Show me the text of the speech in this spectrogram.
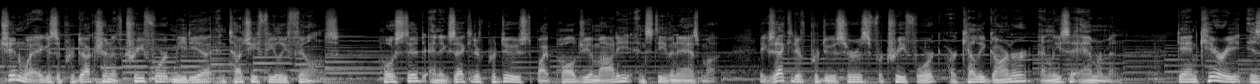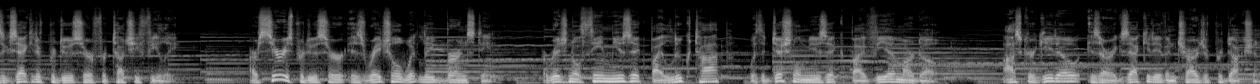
Chinwag is a production of Treefort Media and Touchy Feely Films, hosted and executive produced by Paul Giamatti and Stephen Asma. Executive producers for Treefort are Kelly Garner and Lisa Ammerman. Dan Carey is executive producer for Touchy Feely. Our series producer is Rachel Whitley Bernstein. Original theme music by Luke Top, with additional music by Via Mardot. Oscar Guido is our executive in charge of production.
